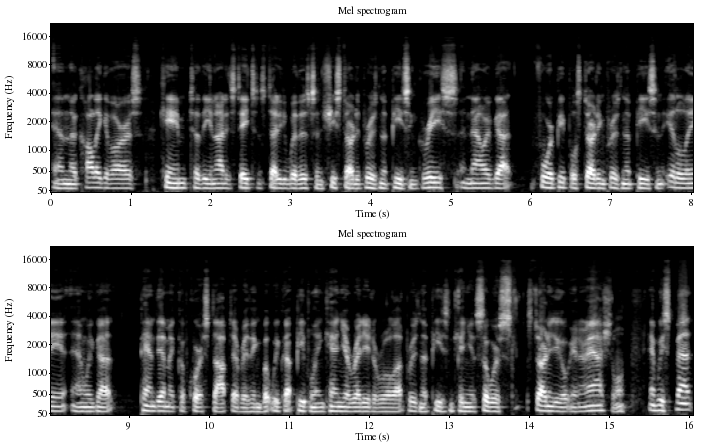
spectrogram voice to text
And a colleague of ours came to the United States and studied with us, and she started Prison of Peace in Greece. And now we've got four people starting Prison of Peace in Italy, and we've got pandemic, of course, stopped everything, but we've got people in Kenya ready to roll out Prison of Peace in Kenya. So we're starting to go international. And we spent,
